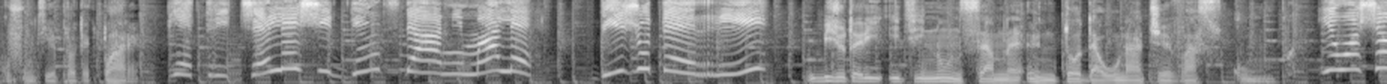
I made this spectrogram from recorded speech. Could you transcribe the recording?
cu funcție protectoare. Pietricele și dinți de animale Bijuterii? Bijuterii iții nu înseamnă întotdeauna ceva scump. Eu așa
